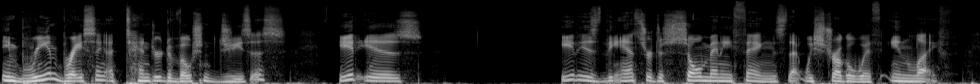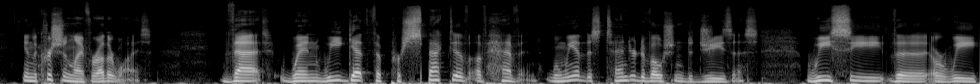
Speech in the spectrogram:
In re embracing a tender devotion to Jesus, it is it is the answer to so many things that we struggle with in life, in the Christian life or otherwise. That when we get the perspective of heaven, when we have this tender devotion to Jesus, we see the, or we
